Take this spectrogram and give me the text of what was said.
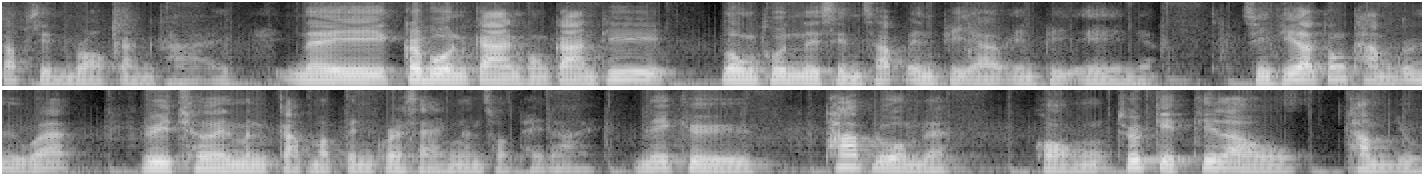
ทรัพย์สินรอการขาย ในกระบวนการของการที่ลงทุนในสินทรัพย์ NPL NPA เนี่ยสิ่งที่เราต้องทำก็คือว่า Return มันกลับมาเป็นกระแสเงินสดให้ได้ นี่คือภาพรวมเลยของธุรกิจที่เราทำอยู่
